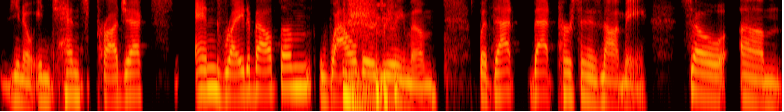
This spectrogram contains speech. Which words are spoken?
you know intense projects and write about them while they're doing them but that that person is not me so um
